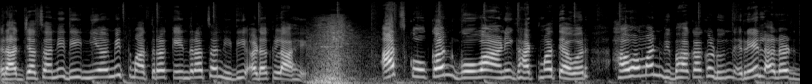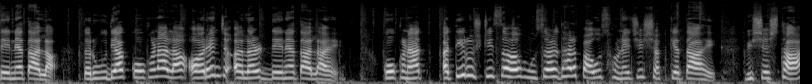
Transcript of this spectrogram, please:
राज्याचा निधी नियमित मात्र केंद्राचा निधी अडकला आहे. आज कोकण गोवा आणि घाटमाथ्यावर हवामान विभागाकडून रेल अलर्ट देण्यात आला. तर उद्या कोकणाला ऑरेंज अलर्ट देण्यात आला आहे. कोकणात अतिवृष्टीसह मुसळधार पाऊस होण्याची शक्यता आहे. विशेषतः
